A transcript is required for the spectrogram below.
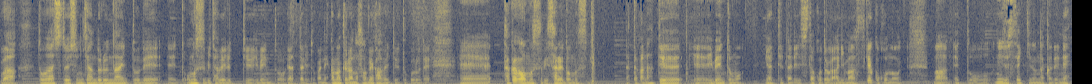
は友達と一緒にキャンドルナイトで、えーと、おむすび食べるっていうイベントをやったりとかね鎌倉のサベカフェっていうところで、えー、たかがおむすびされどおむすびだったかな？っていう、えー、イベントもやってたりしたことがあります。結構このまあえっと二十四節気の中でね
